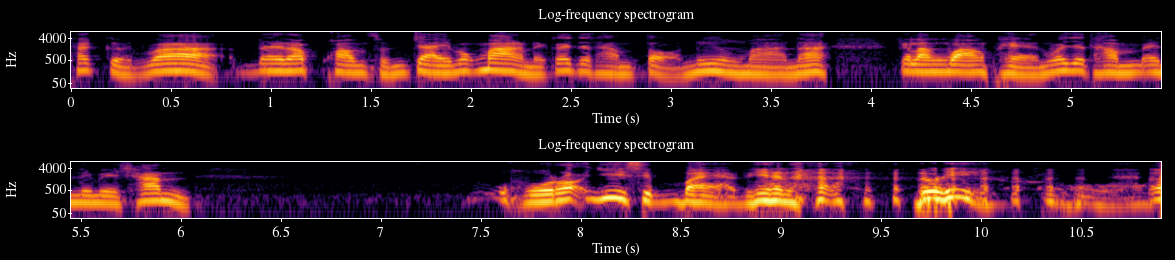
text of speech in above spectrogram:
ถ้าเกิดว่าได้รับความสนใจมากๆเนี่ยก็จะทำต่อเนื่องมานะกำลังวางแผนว่าจะทำแอนิเมชั่น หัวเราะยี่สิบแบบเนี่ยนะเฮ้ยโอ้โหเอ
